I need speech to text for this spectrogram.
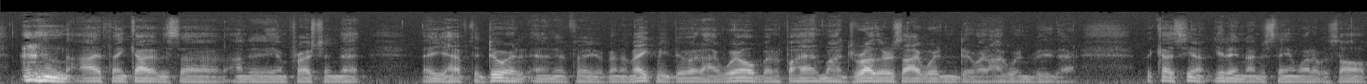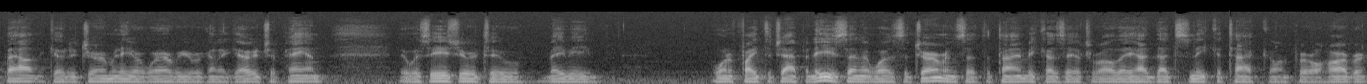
I think I was uh, under the impression that you have to do it, and if you're going to make me do it, I will. But if I had my druthers, I wouldn't do it. I wouldn't be there because you know you didn't understand what it was all about. Go to Germany or wherever you were going to go, Japan. It was easier to maybe want to fight the Japanese than it was the Germans at the time because after all they had that sneak attack on Pearl Harbor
